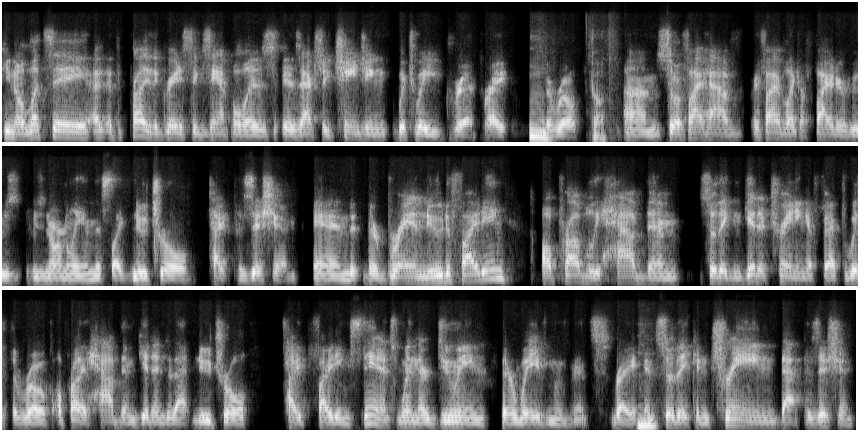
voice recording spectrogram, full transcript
You know, let's say uh, probably the greatest example is is actually changing which way you grip, right? Hmm. The rope. Cool. Um, so if I have if I have like a fighter who's who's normally in this like neutral type position and they're brand new to fighting, I'll probably have them so they can get a training effect with the rope. I'll probably have them get into that neutral type fighting stance when they're doing their wave movements, right? Mhm. And so they can train that position.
